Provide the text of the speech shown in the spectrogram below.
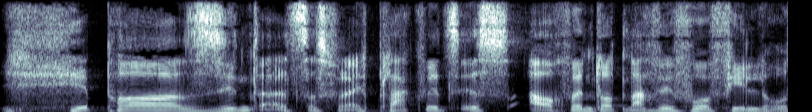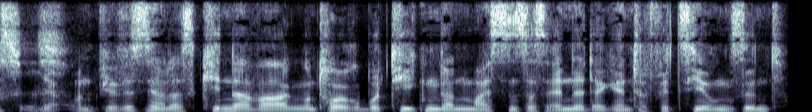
hipper sind, als das vielleicht Plagwitz ist, auch wenn dort nach wie vor viel los ist. Ja, und wir wissen ja, dass Kinderwagen und teure Boutiquen dann meistens das Ende der Gentrifizierung sind.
